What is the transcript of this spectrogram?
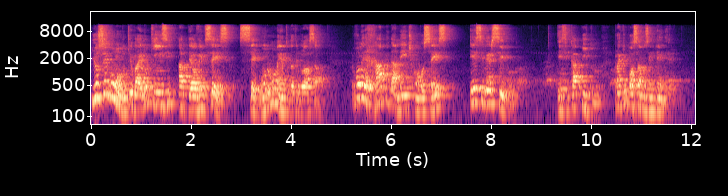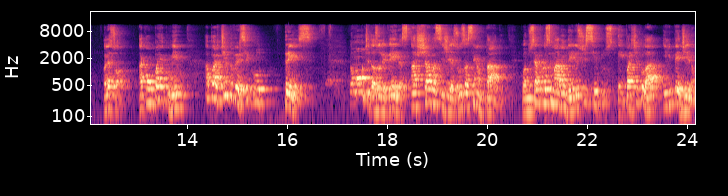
E o segundo, que vai do 15 até o 26, segundo momento da tribulação. Eu vou ler rapidamente com vocês esse versículo, esse capítulo, para que possamos entender. Olha só, acompanha comigo a partir do versículo 3. No Monte das Oliveiras achava-se Jesus assentado, quando se aproximaram dele os discípulos, em particular, e lhe pediram:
